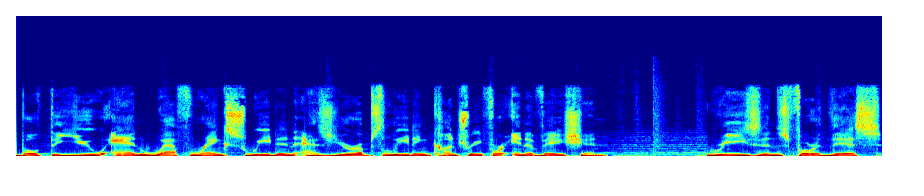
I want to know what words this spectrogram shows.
both the EU and WEF rank Sweden as Europe's leading country for innovation. Reasons for this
